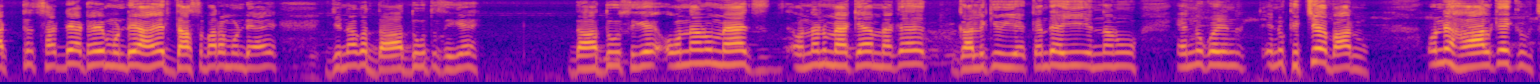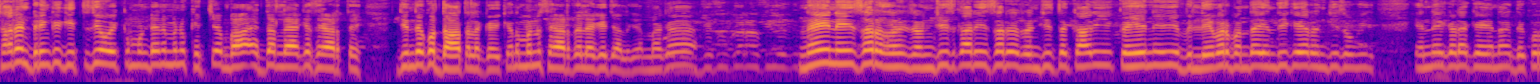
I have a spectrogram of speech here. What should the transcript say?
8 8:30 ਵਜੇ ਮੁੰਡੇ ਆਏ 10 12 ਮੁੰਡੇ ਆਏ ਜਿਨ੍ਹਾਂ ਕੋਲ ਦਾਤ ਦੂਤ ਸੀਗੇ ਦਾਤ ਦੂਤ ਸੀਗੇ। ਉਹਨਾਂ ਨੂੰ ਮੈਂ ਉਹਨਾਂ ਨੂੰ ਮੈਂ ਕਿਹਾ ਮੈਂ ਕਿਹਾ ਗੱਲ ਕੀ ਹੋਈ ਹੈ? ਕਹਿੰਦੇ ਅਸੀਂ ਇਹਨਾਂ ਨੂੰ ਇਹਨੂੰ ਕੋਈ ਇਹਨੂੰ ਖਿੱਚਿਆ ਬਾਹਰ ਨੂੰ। ਉਹਨੇ ਹਾਲ ਕੇ ਸਾਰੇ ਡਰਿੰਕ ਕੀਤੀ ਸੀ ਉਹ ਇੱਕ ਮੁੰਡੇ ਨੇ ਮੈਨੂੰ ਖਿੱਚਿਆ ਬਾਹਰ ਇੱਧਰ ਲੈ ਕੇ ਸਾਈਡ ਤੇ ਜਿੰਦੇ ਕੋਲ ਦਾਤ ਲੱਗਾ ਕਹਿੰਦਾ ਮੈਨੂੰ ਸਾਈਡ ਤੇ ਲੈ ਕੇ ਚੱਲ ਗਿਆ। ਮੈਂ ਕਿਹਾ ਨਹੀਂ ਨਹੀਂ ਸਰ ਰੰਜਿਤਕਾਰੀ ਸਰ ਰੰਜਿਤਕਾਰੀ ਕਹੇ ਨੇ ਇਹ ਲੇਬਰ ਬੰਦਾ ਇੰਦੀ ਕਹੇ ਰੰਜਿਤ ਹੋ ਗਈ। ਇਹਨੇ ਕਿਹੜਾ ਕਹੇ ਨਾ ਦੇਖੋ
